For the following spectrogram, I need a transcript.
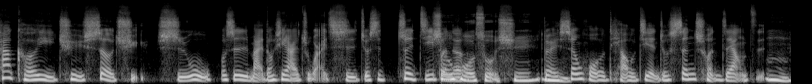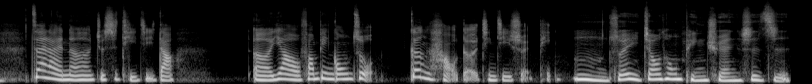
他可以去摄取食物，或是买东西来煮来吃，就是最基本的生活所需。对，嗯、生活条件就生存这样子。嗯，再来呢，就是提及到呃，要方便工作，更好的经济水平。嗯，所以交通平权是指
